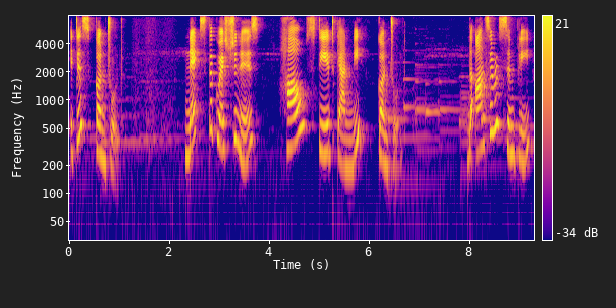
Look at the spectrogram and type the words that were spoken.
it is controlled. Next, the question is how state can be controlled? The answer is simply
